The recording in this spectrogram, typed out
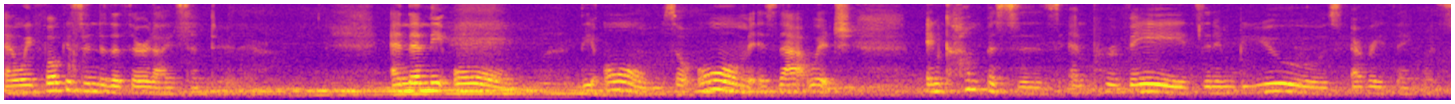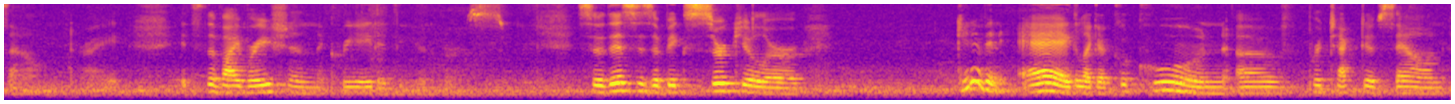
And we focus into the third eye center there. And then the om. The om. So om is that which encompasses and pervades and imbues everything with sound, right? It's the vibration that created the universe. So this is a big circular, kind of an egg, like a cocoon of protective sound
